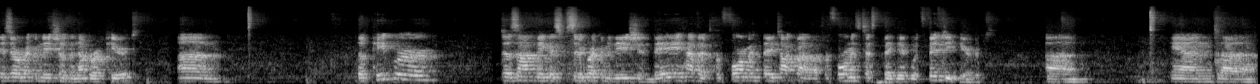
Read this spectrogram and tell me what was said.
is there a recommendation of the number of peers? Um, the paper does not make a specific recommendation. They have a performance, they talk about a performance test they did with 50 peers. Um, and uh,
